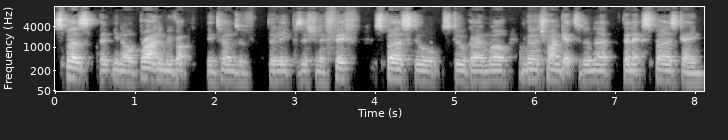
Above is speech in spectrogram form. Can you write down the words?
Spurs, uh, you know, Brighton move up in terms of the league position. They're fifth. Spurs still still going well. I'm going to try and get to the the next Spurs game.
